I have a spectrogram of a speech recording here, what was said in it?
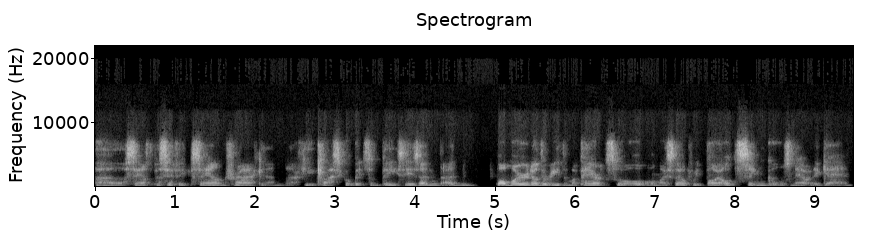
uh, South Pacific soundtrack and a few classical bits and pieces. And and one way or another, either my parents or or myself, we'd buy odd singles now and again.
